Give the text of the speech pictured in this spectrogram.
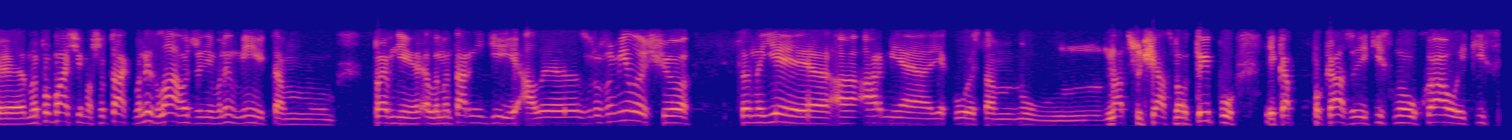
Е, Ми побачимо, що так вони злагоджені, вони вміють там певні елементарні дії, але зрозуміло, що це не є армія якогось там ну надсучасного типу, яка показує якісь ноу-хау, якісь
